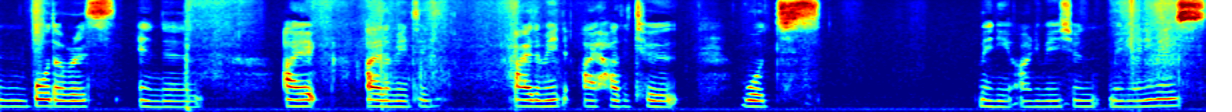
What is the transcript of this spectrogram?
mm, borderless and uh, I I admitted I admit I had to watch many animation many animes.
